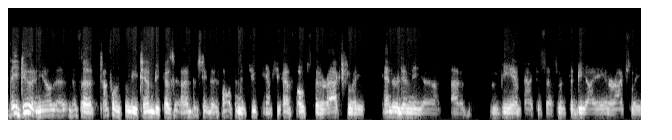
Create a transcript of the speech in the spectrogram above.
they do. And, you know, that's a tough one for me, Tim, because I've seen that it falls into two camps. You have folks that are actually entered in the uh, uh, B impact assessment, the BIA, and are actually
